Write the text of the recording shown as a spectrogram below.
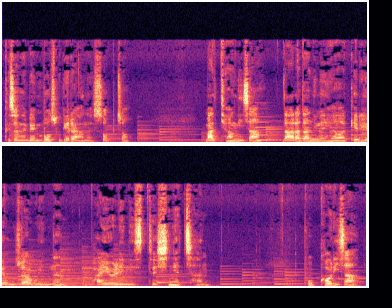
그 전에 멤버 소개를 안 할 수 없죠? 맏형이자 날아다니는 현악기를 연주하고 있는 바이올리니스트 신예찬, 보컬이자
